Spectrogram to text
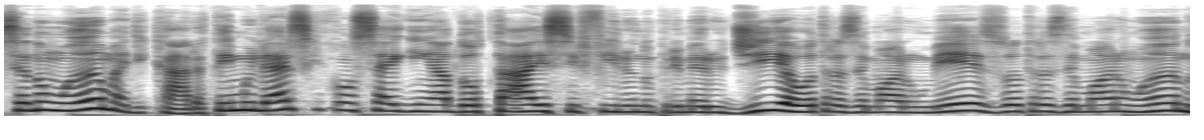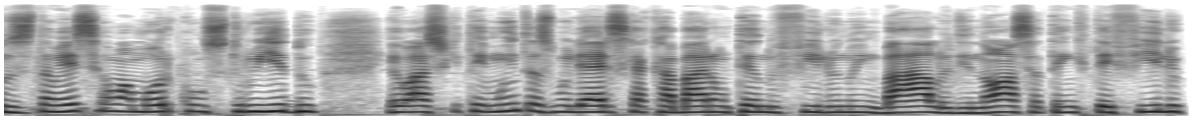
Você não ama de cara. Tem mulheres que conseguem adotar esse filho no primeiro dia, outras demoram meses, outras demoram anos. Então, esse é um amor construído. Eu acho que tem muitas mulheres que acabaram tendo filho no embalo de nossa, tem que ter filho,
